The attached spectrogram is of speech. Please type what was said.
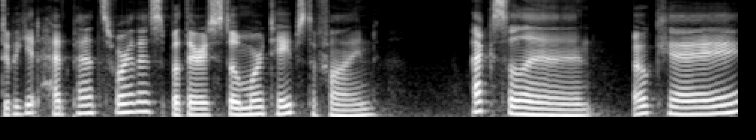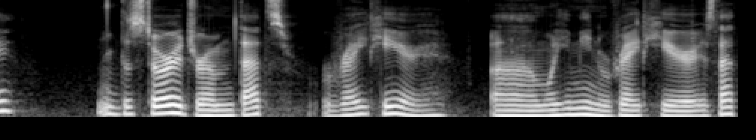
Did we get head pats for this? But there are still more tapes to find. Excellent. Okay. The storage room, that's right here. Um, what do you mean right here? Is that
